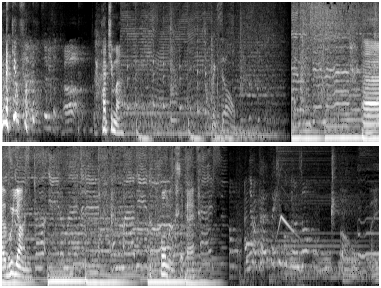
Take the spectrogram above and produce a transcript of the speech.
Making fun. Hachima. Uh, Wooyoung. Performance, okay. Oh, baby.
